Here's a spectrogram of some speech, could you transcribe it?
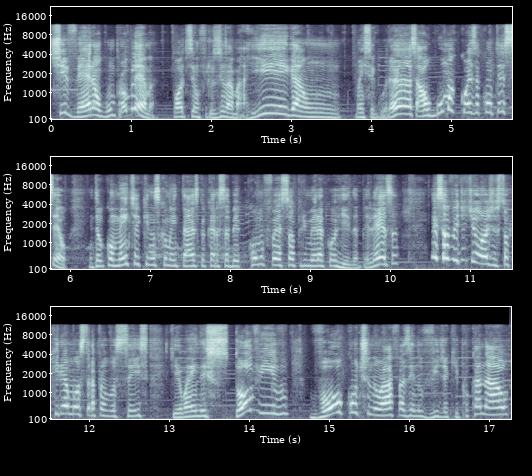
tiveram algum problema. Pode ser um friozinho na barriga, um, uma insegurança, alguma coisa aconteceu. Então comente aqui nos comentários que eu quero saber como foi a sua primeira corrida, beleza? Esse é o vídeo de hoje, eu só queria mostrar para vocês que eu ainda estou vivo, vou continuar fazendo vídeo aqui para o canal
